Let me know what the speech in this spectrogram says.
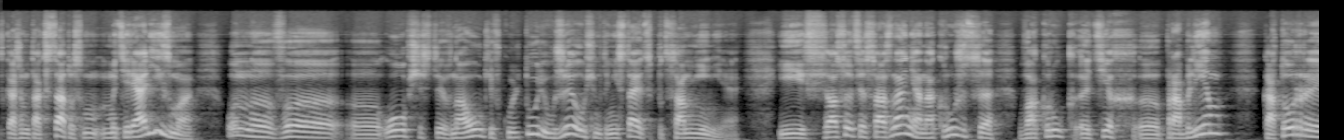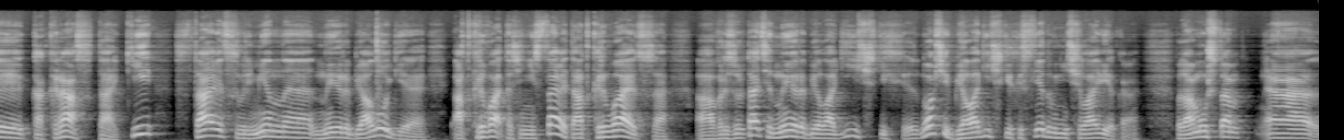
скажем так, статус материализма, он э, в э, обществе, в науке, в культуре уже, в общем-то, не ставится под сомнение. И философия сознания, она кружится вокруг тех проблем, которые как раз таки ставит современная нейробиология. Открывает, точнее не ставит, а открываются а, в результате нейробиологических, ну вообще биологических исследований человека. Потому что а,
